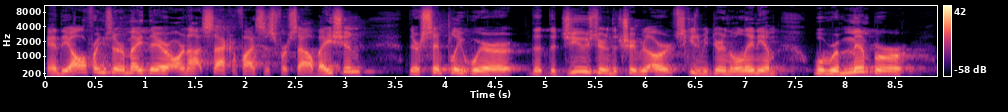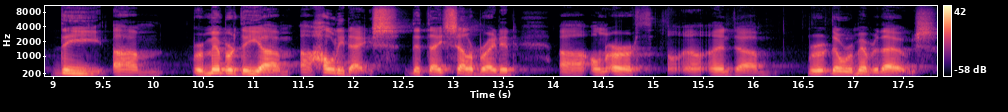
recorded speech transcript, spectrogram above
and the offerings that are made there are not sacrifices for salvation. They're simply where the, the Jews during the tribulation, or excuse me, during the millennium, will remember the um, remember the um, uh, holy days that they celebrated uh, on earth, uh, and um, re- they'll remember those.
